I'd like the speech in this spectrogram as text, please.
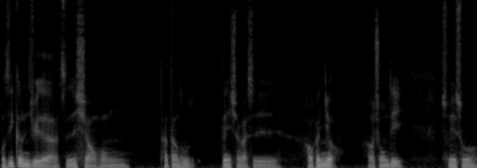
我自己个人觉得啊，只是小红她当初跟小凯是好朋友、好兄弟，所以说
